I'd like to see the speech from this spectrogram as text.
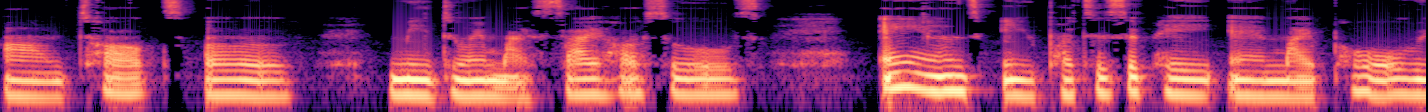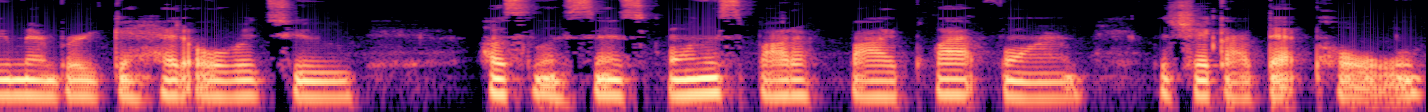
um, talks of me doing my side hustles and you participate in my poll. Remember, you can head over to Hustle and Sense on the Spotify platform to check out that poll.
